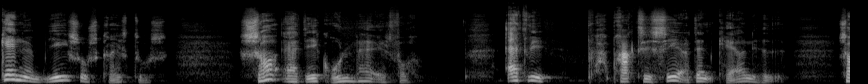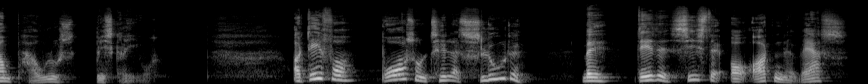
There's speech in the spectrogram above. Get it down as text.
gennem Jesus Kristus, så er det grundlaget for, at vi praktiserer den kærlighed, som Paulus beskriver. Og det får Brorson til at slutte med dette sidste og 8. vers.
